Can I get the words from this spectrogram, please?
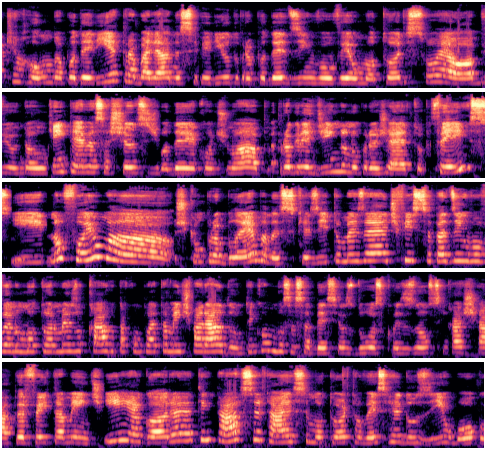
que a Honda poderia trabalhar nesse período para poder desenvolver o motor, isso é óbvio. Então, quem teve essa chance de poder continuar progredindo no projeto fez. E não foi uma. Acho que um problema nesse quesito, mas é difícil. Você tá desenvolvendo um motor, mas o carro tá completamente parado. Não tem como você saber se as duas coisas vão se encaixar perfeitamente. E agora é tentar acertar esse motor, talvez reduzir um pouco.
